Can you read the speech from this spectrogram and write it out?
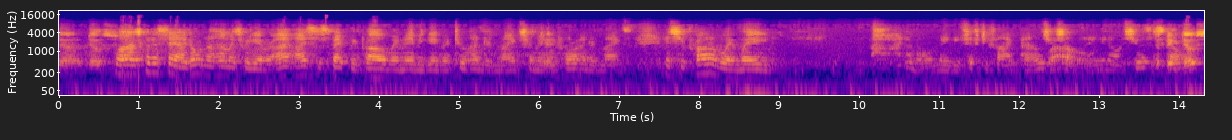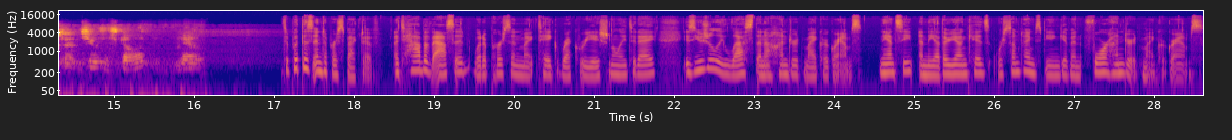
uh, dose? Well, I was going to say, I don't know how much we gave her. I, I suspect we probably maybe gave her 200 mics or maybe Okay. 400 mics. And she probably weighed, oh, I don't know, maybe 55 pounds or something. You know, she was It's a big skeleton. dose then. She was a skeleton, yeah. To put this into perspective, a tab of acid, what a person might take recreationally today, is usually less than 100 micrograms. Nancy and the other young kids were sometimes being given 400 micrograms.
